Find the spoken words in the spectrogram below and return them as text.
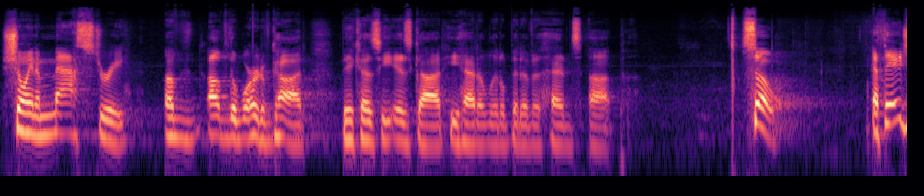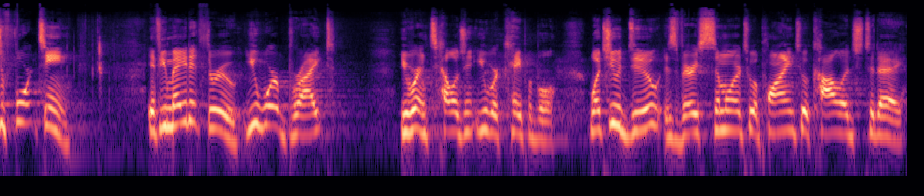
Showing a mastery of, of the Word of God because He is God. He had a little bit of a heads up. So, at the age of 14, if you made it through, you were bright, you were intelligent, you were capable. What you would do is very similar to applying to a college today.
